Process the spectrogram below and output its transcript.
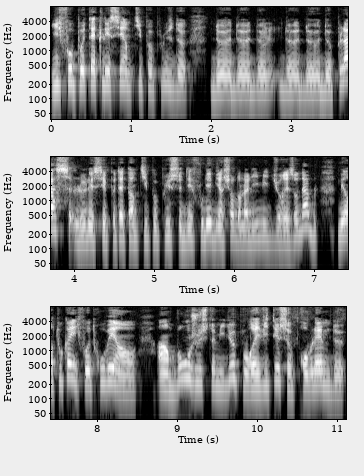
Il faut peut-être laisser un petit peu plus de de, de, de, de, place, le laisser peut-être un petit peu plus se défouler bien sûr dans la limite du raisonnable, mais en tout cas il faut trouver un, un bon juste milieu pour éviter ce problème de,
